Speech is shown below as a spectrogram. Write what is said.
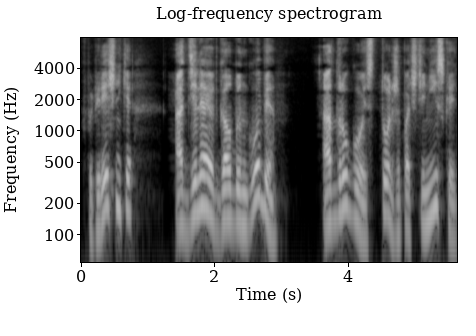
в поперечнике, отделяют Голбын-Гоби от другой, столь же почти низкой,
